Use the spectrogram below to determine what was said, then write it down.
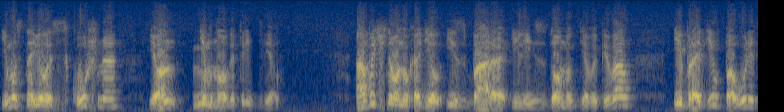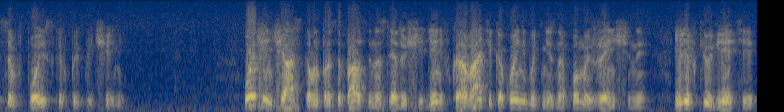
ему становилось скучно, и он немного трезвел. Обычно он уходил из бара или из дома, где выпивал, и бродил по улицам в поисках приключений. Очень часто он просыпался на следующий день в кровати какой-нибудь незнакомой женщины, или в кювете,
